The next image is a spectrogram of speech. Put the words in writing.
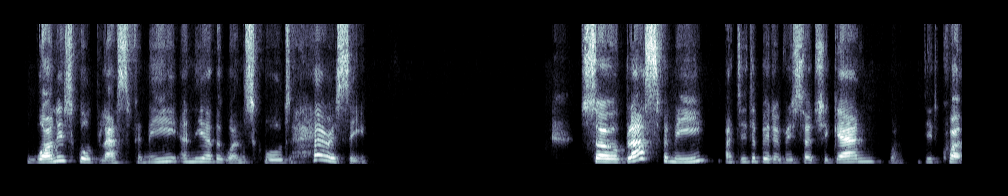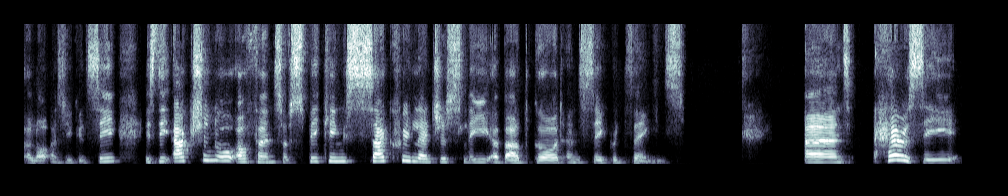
One is called blasphemy, and the other one's called heresy. So blasphemy, I did a bit of research again, well, I did quite a lot, as you can see, is the action or offense of speaking sacrilegiously about God and sacred things. And heresy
